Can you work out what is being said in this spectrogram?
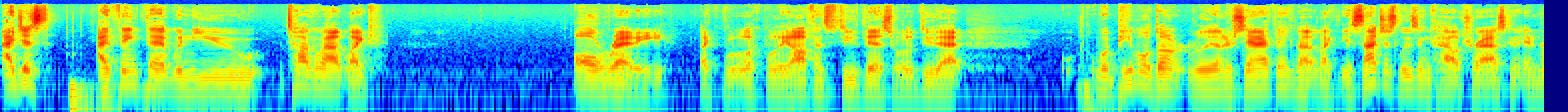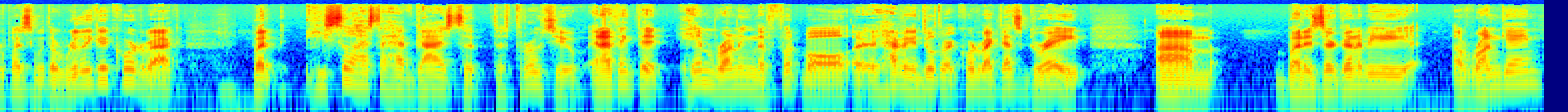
I just I think that when you talk about like already, like, look, will the offense do this or will it do that? What people don't really understand, I think, about like it's not just losing Kyle Trask and, and replacing with a really good quarterback but he still has to have guys to, to throw to. And I think that him running the football, uh, having a dual threat quarterback, that's great. Um, but is there going to be a run game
